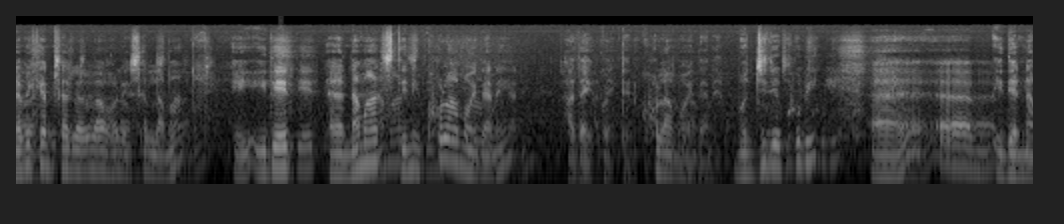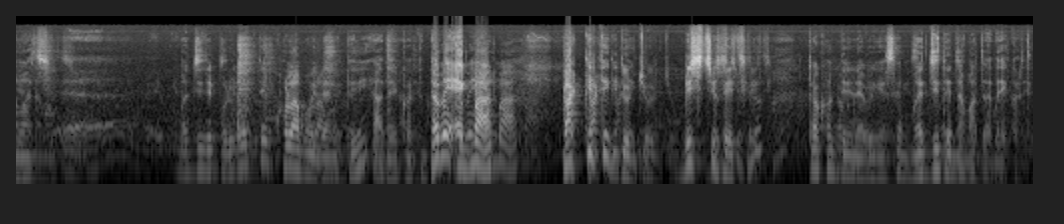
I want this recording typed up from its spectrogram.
নবী কাম সাল্লাহ সাল্লামা এই ঈদের নামাজ তিনি খোলা ময়দানে আদায় করতেন, খোলা ময়দানে। মসজিদে খুবই ঈদের নামাজ মসজিদের পরিবর্তে খোলা ময়দানে তিনি আদায় করতেন। তবে একবার প্রাকৃতিক দুর্যোগ, বৃষ্টি হয়েছিল, তখন তিনি নবী গেছে মসজিদে নামাজ আদায় করতেন।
